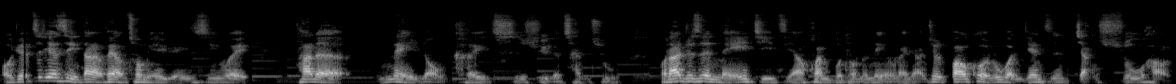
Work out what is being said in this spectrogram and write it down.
我觉得这件事情当然非常聪明的原因，是因为它的内容可以持续的产出。我它就是每一集只要换不同的内容来讲，就包括如果你今天只是讲书好了，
